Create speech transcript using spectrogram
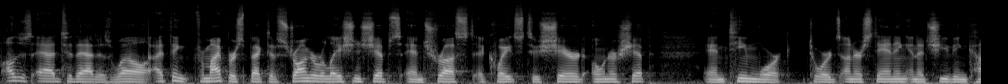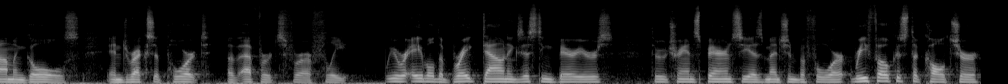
I'll just add to that as well. I think, from my perspective, stronger relationships and trust equates to shared ownership and teamwork towards understanding and achieving common goals and direct support of efforts for our fleet. We were able to break down existing barriers through transparency, as mentioned before, refocus the culture,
